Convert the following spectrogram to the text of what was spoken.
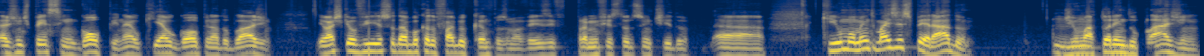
a gente pensa em golpe, né, o que é o golpe na dublagem, eu acho que eu vi isso da boca do Fábio Campos uma vez, e para mim fez todo sentido. Uh, que o momento mais esperado de um uhum. ator em dublagem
